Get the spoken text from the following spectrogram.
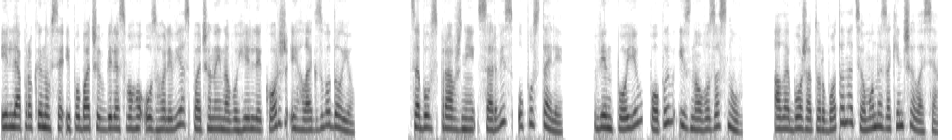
Ілля прокинувся і побачив біля свого узголів'я спечений на вугіллі корж і глек з водою. Це був справжній сервіс у пустелі. Він поїв, попив і знову заснув. Але Божа турбота на цьому не закінчилася.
